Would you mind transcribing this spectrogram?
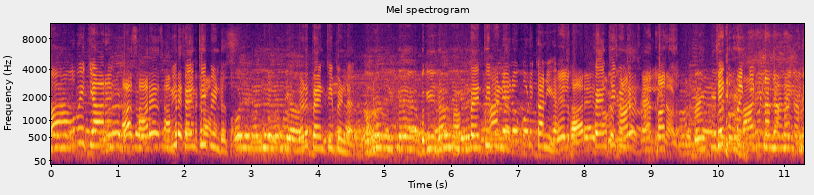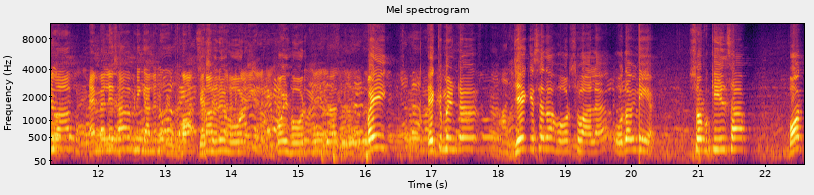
ਹਾਂ ਉਹ ਵੀ ਤਿਆਰ ਹੈ। ਆ ਸਾਰੇ ਸਾਹਮਣੇ 35 ਪਿੰਡ ਜਿਹੜੇ 35 ਪਿੰਡ ਹੈ ਵਕੀਲ ਸਾਹਿਬ 35 ਪਿੰਡ ਸਾਡੇ ਲੋਕ ਕੋਈ ਕਾ ਨਹੀਂ ਹੈ ਸਾਰੇ 35 ਪਿੰਡ ਨਾਲ। ਜੇ ਤੂੰ 35 ਪਿੰਡਾਂ ਦਾ ਇੱਕ ਜਵਾਬ। ਐਮਐਲਏ ਸਾਹਿਬ ਆਪਣੀ ਗੱਲ ਨੂੰ ਮਾ- ਕਿਸੇ ਨੇ ਹੋਰ ਕੋਈ ਹੋਰ। ਬਈ ਇੱਕ ਮਿੰਟ। ਜੇ ਕਿਸੇ ਦਾ ਹੋਰ ਸਵਾਲ ਹੈ, ਉਹਦਾ ਵੀ ਨਹੀਂ ਹੈ। ਸੋ ਵਕੀਲ ਸਾਹਿਬ, ਬਹੁਤ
